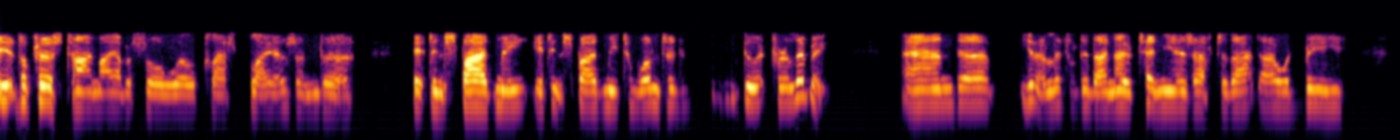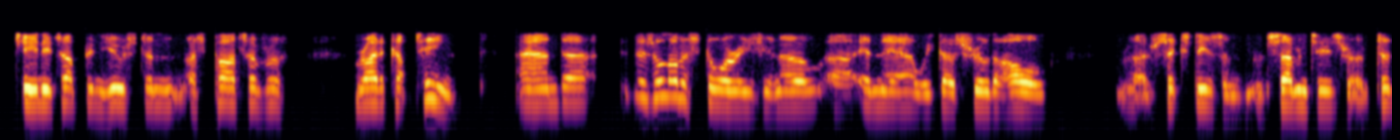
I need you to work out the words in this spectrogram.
it's the first time I ever saw world class players, and uh, it inspired me. It inspired me to want to do it for a living, and. Uh, you know, little did I know 10 years after that I would be teeing it up in Houston as part of a Ryder Cup team. And uh, there's a lot of stories, you know, uh, in there. We go through the whole uh, 60s and 70s uh, to,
